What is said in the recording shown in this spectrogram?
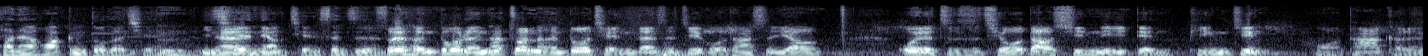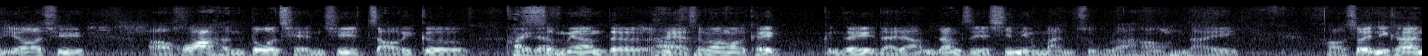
还要花更多的钱，嗯、一千两千甚至。所以很多人他赚了很多钱，但是结果他是要为了只是求到心里一点平静哦，他可能又要去。啊，花很多钱去找一个快乐什么样的哎，什么方法可以可以来让让自己的心灵满足了哈？来，好，所以你看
